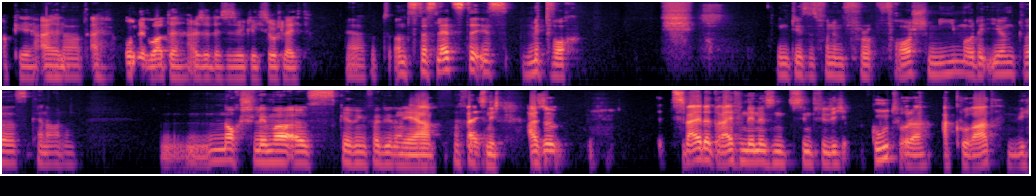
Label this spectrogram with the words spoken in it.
Okay, all, Genau. all, ohne Worte. Also das ist wirklich so schlecht. Ja, gut. Und das letzte ist Mittwoch. Irgendwie ist es von dem Fro Frosch-Meme oder irgendwas, keine Ahnung. Noch schlimmer als Geringverdiener. Ja, weiß nicht. Also zwei oder drei von denen sind, sind finde ich, gut oder akkurat, wie,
